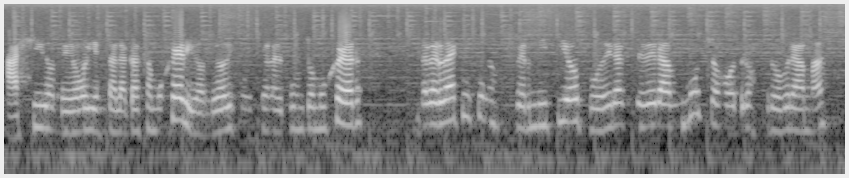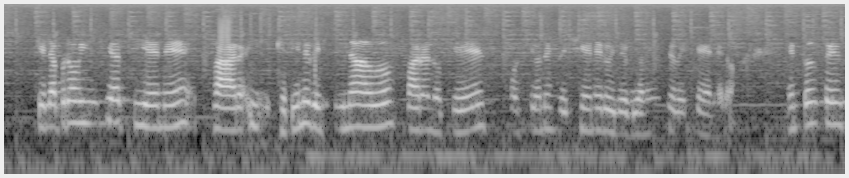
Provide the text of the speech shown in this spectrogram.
allí donde hoy está la Casa Mujer y donde hoy funciona el Punto Mujer, La verdad que eso nos permitió poder acceder a muchos otros programas que la provincia tiene para, que tiene destinados para lo que es cuestiones de género y de violencia de género. Entonces,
